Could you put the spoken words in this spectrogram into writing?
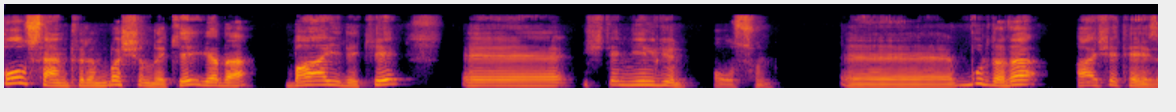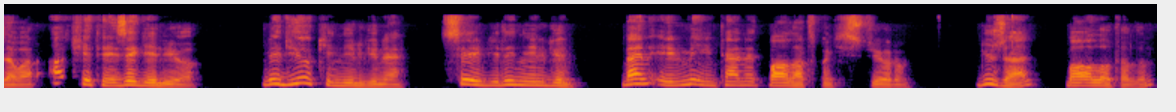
call center'ın başındaki ya da bayideki eee, işte Nilgün olsun. Eee, burada da Ayşe teyze var. Ayşe teyze geliyor ve diyor ki Nilgün'e sevgili Nilgün ben evime internet bağlatmak istiyorum. Güzel bağlatalım.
